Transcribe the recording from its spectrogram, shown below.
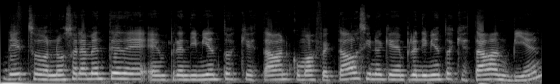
De hecho, no solamente de emprendimientos que estaban como afectados, sino que de emprendimientos que estaban bien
